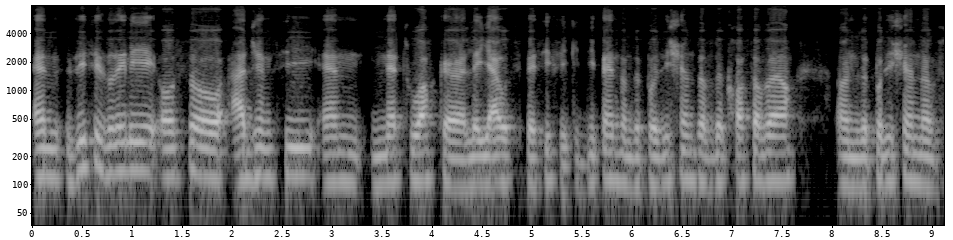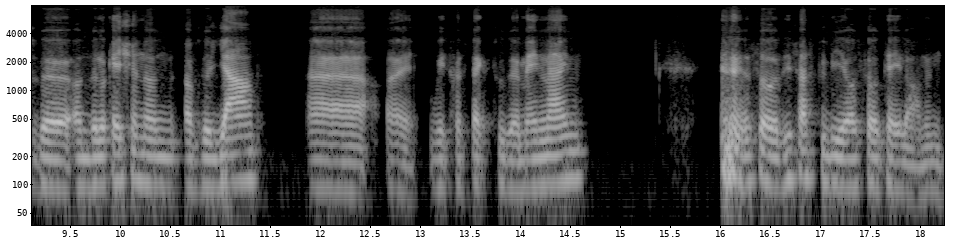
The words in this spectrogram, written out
and this is really also agency and network uh, layout specific. It depends on the positions of the crossover, on the position of the on the location on, of the yard, uh, uh, with respect to the main line. so this has to be also tailored. And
